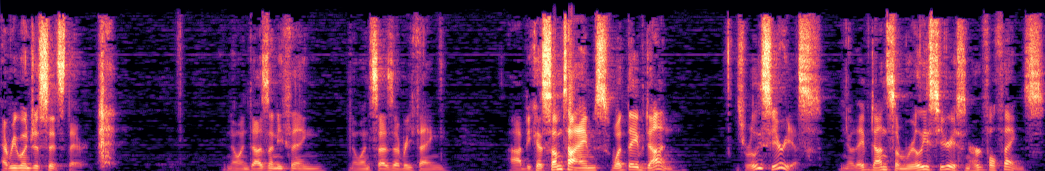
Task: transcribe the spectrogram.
everyone just sits there. no one does anything. No one says everything. Uh, because sometimes what they've done is really serious. You know, they've done some really serious and hurtful things.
